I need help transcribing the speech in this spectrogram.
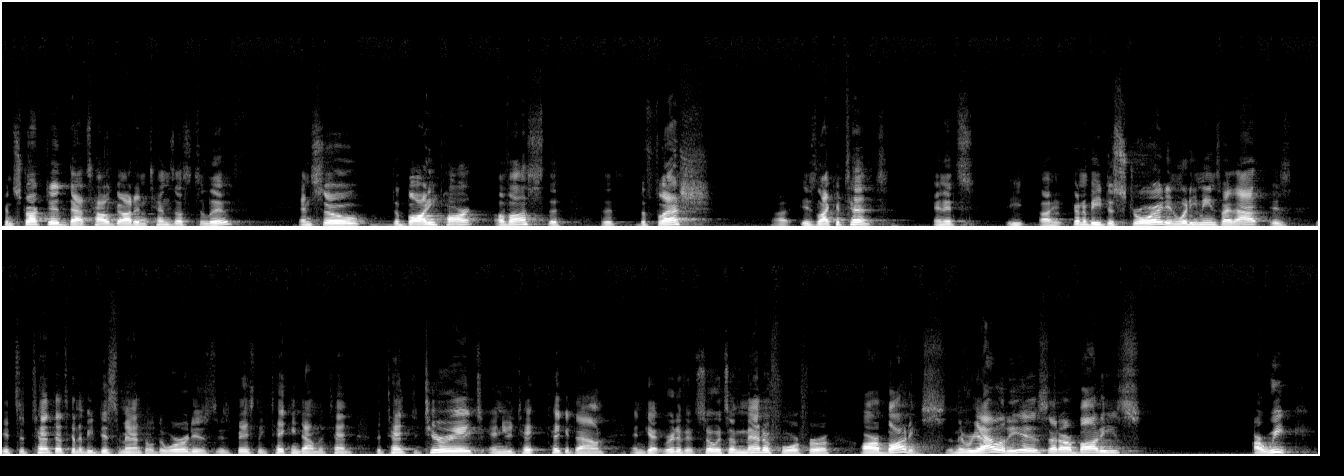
constructed. That's how God intends us to live. And so, the body part of us, the, the, the flesh, uh, is like a tent, and it's uh, going to be destroyed. And what he means by that is it's a tent that's going to be dismantled. The word is, is basically taking down the tent. The tent deteriorates, and you take, take it down and get rid of it. So it's a metaphor for our bodies. And the reality is that our bodies are weak,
